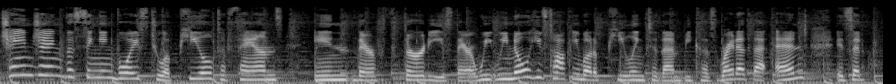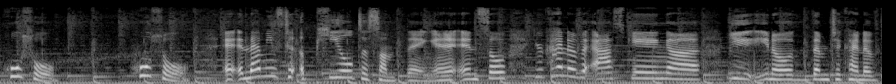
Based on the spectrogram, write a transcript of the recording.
changing the singing voice to appeal to fans in their 30s there. We, we know he's talking about appealing to them because right at that end, it said 호소, 호소. And, that means to appeal to something. And, and so you're kind of asking, uh, you, you know, them to kind of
